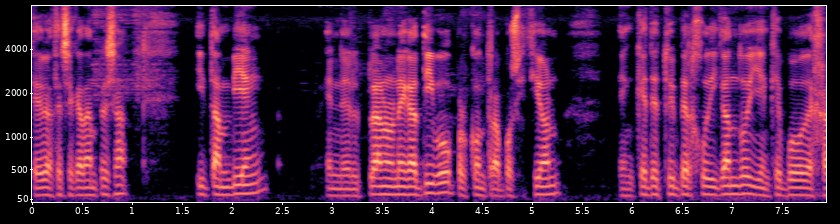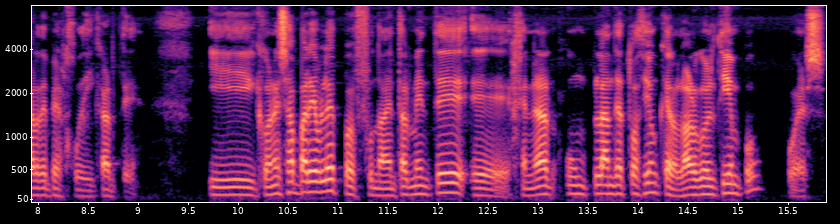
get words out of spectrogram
debe hacerse cada empresa. Y también en el plano negativo, por contraposición, en qué te estoy perjudicando y en qué puedo dejar de perjudicarte. Y con esas variables, pues fundamentalmente eh, generar un plan de actuación que a lo largo del tiempo, pues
